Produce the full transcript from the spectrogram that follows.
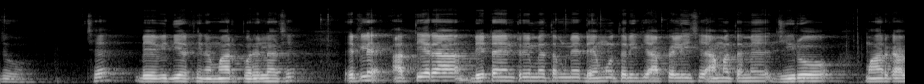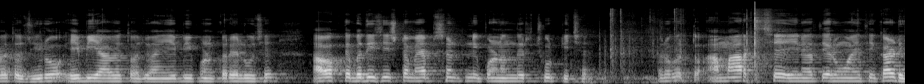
જુઓ. છે. બે વિદ્યાર્થીના માર્ક ભરેલા છે. એટલે અત્યારે આ ડેટા એન્ટ્રી મેં તમને ડેમો તરીકે આપેલી છે. આમાં તમે ઝીરો માર્ક આવે તો ઝીરો એ બી આવે તો જો અહીં એ બી પણ કરેલું છે. આ વખતે બધી સિસ્ટમ એબસન્ટની પણ અંદર છૂટી છે. બરાબર? તો આ માર્ક છે એને અત્યારે હું અહીંથી કાઢી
